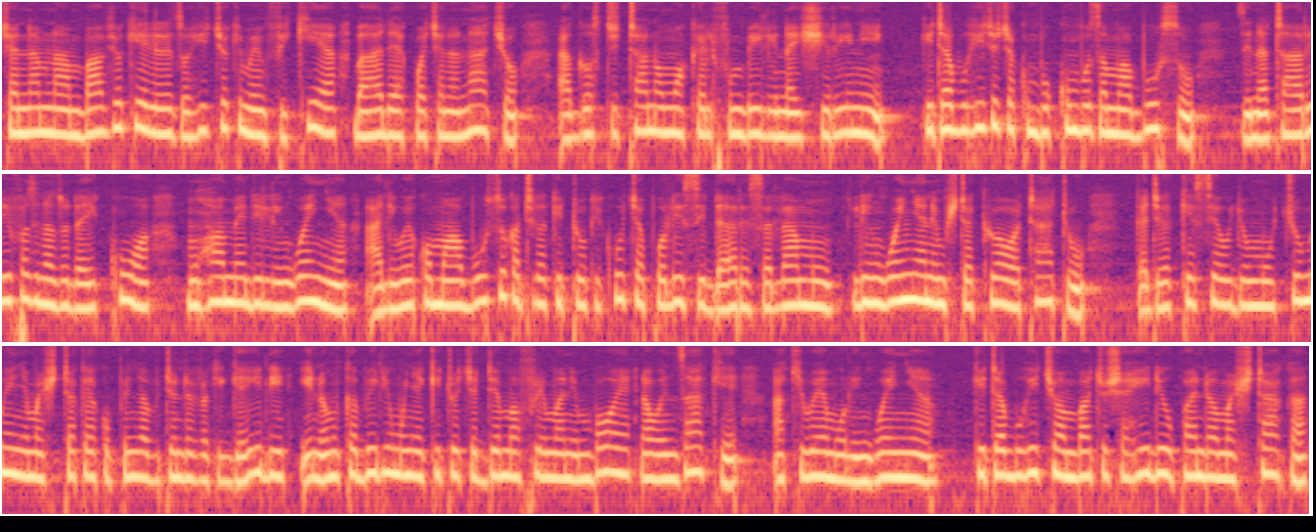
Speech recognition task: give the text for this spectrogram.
cha namna ambavyo kielelezo hicho kimemfikia baada ya kuachana nacho Agosti 5 mwaka elfu mbili na ishirini. Kitabu hicho cha kumbukumbu za mahabusu zina taarifa zinazodai kuwa Mohamed Lingwenya aliwekwa mahabusu katika kituo kikuu cha polisi Dar es Salaam. Lingwenya ni mshtakiwa wa tatu katika kesi ya uhujumu uchumi yenye mashtaka ya kupinga vitendo vya kigaidi inayomkabili mwenyekiti wa Chadema Freeman Mbowe na wenzake akiwemo Lingwenya. Kitabu hicho ambacho shahidi upande wa mashtaka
